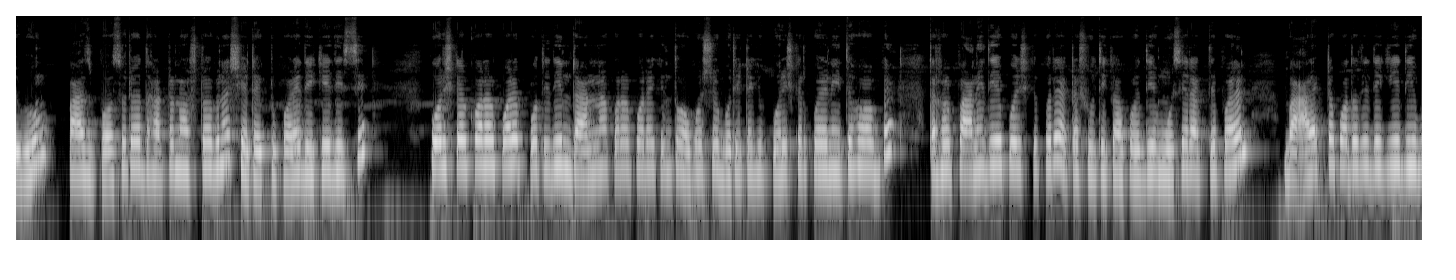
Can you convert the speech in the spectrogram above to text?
এবং পাঁচ বছরের ধারটা নষ্ট হবে না, সেটা একটু পরে দেখিয়ে দিচ্ছি। পরিষ্কার করার পরে, প্রতিদিন রান্না করার পরে কিন্তু অবশ্যই বটিটাকে পরিষ্কার করে নিতে হবে। তারপর পানি দিয়ে পরিষ্কার করে একটা সুতি কাপড় দিয়ে মুছে রাখতে পারেন বা আরেকটা পদ্ধতি দেখিয়ে দিব।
